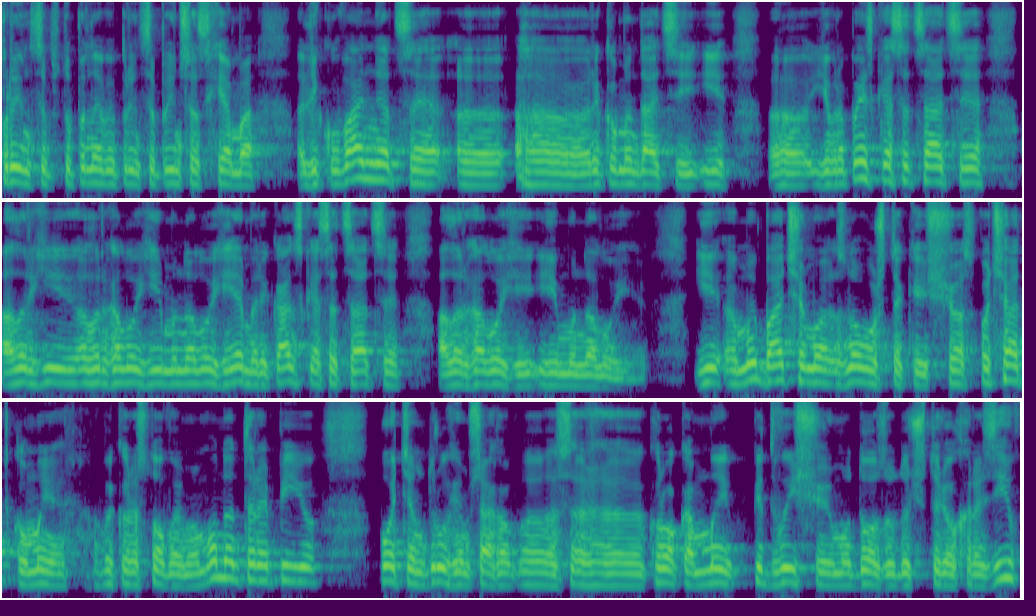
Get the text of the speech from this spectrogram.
принцип, ступеневий принцип, інша схема лікування. Це е, е, рекомендації і е, Європейська асоціація алергії, алергології і імунології, і Американська асоціація алергології і імунології. І е, ми бачимо знову ж таки, що спочатку ми використовуємо монотерапію, потім другим шагом е, е, кроком ми підвищуємо дозу до 4 разів.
